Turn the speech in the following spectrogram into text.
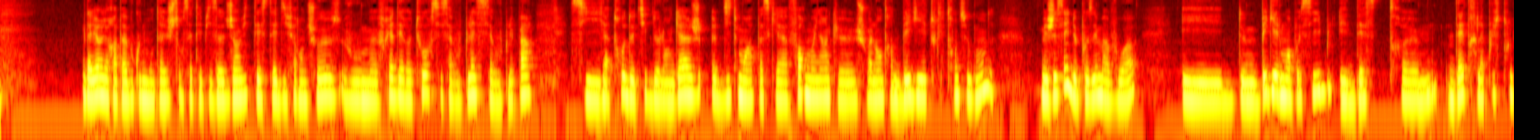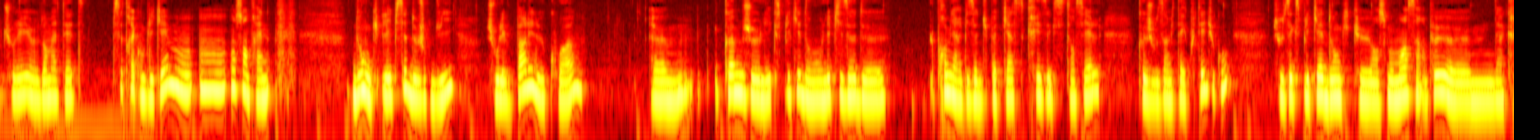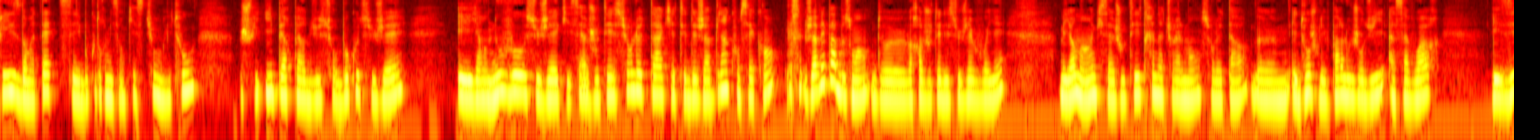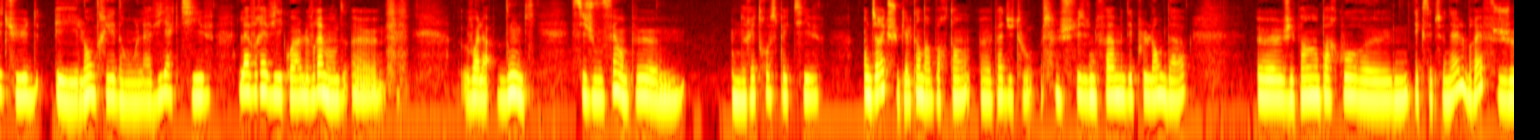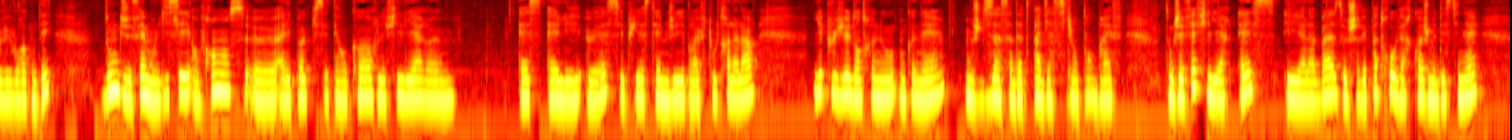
d'ailleurs, il n'y aura pas beaucoup de montage sur cet épisode. J'ai envie de tester différentes choses. Vous me ferez des retours si ça vous plaît, si ça vous plaît pas. S'il y a trop de tics de langage, euh, dites-moi, parce qu'il y a fort moyen que je sois là en train de bégayer toutes les 30 secondes. Mais j'essaye de poser ma voix et de me bégayer le moins possible et d'être la plus structurée dans ma tête c'est très compliqué, mais on, s'entraîne. Donc, l'épisode d'aujourd'hui, je voulais vous parler de quoi? Euh, Comme je l'ai expliqué dans l'épisode, le premier épisode du podcast Crise existentielle, que je vous invite à écouter du coup, je vous expliquais donc que en ce moment c'est un peu euh, la crise dans ma tête, c'est beaucoup de remise en question et tout. Je suis hyper perdue sur beaucoup de sujets. Et il y a un nouveau sujet qui s'est ajouté sur le tas qui était déjà bien conséquent. J'avais pas besoin de rajouter des sujets, vous voyez. Mais il y en a un qui s'est ajouté très naturellement sur le tas euh, et dont je voulais vous parler aujourd'hui, à savoir les études et l'entrée dans la vie active, la vraie vie, quoi, le vrai monde. Euh, voilà, donc si je vous fais un peu euh, une rétrospective on dirait que je suis quelqu'un d'important, euh, pas du tout. je suis une femme des plus lambda. Euh, j'ai pas un parcours euh, exceptionnel, bref, je vais vous raconter. Donc j'ai fait mon lycée en France. à l'époque, c'était encore les filières S, L et ES, et puis STMG, bref, tout le tralala. Les plus vieux d'entre nous, on connaît. Je dis ça, ça date pas d'il y a si longtemps, bref. Donc j'ai fait filière S et à la base je savais pas trop vers quoi je me destinais.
